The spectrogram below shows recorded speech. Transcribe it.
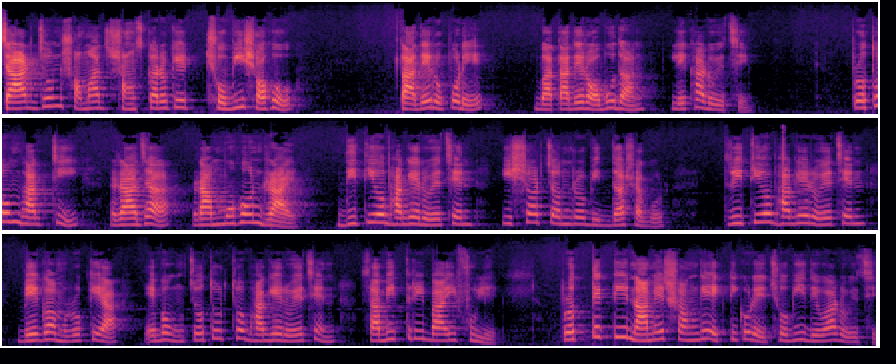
চারজন সমাজ সংস্কারকের ছবি সহ তাদের ওপরে বা তাদের অবদান লেখা রয়েছে। প্রথম ভাগটি রাজা রামমোহন রায়, দ্বিতীয় ভাগে রয়েছেন ঈশ্বরচন্দ্র বিদ্যাসাগর, তৃতীয় ভাগে রয়েছেন বেগম রোকেয়া এবং চতুর্থ ভাগে রয়েছেন সাবিত্রীবাই ফুলে। প্রত্যেকটি নামের সঙ্গে একটি করে ছবি দেওয়া রয়েছে।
